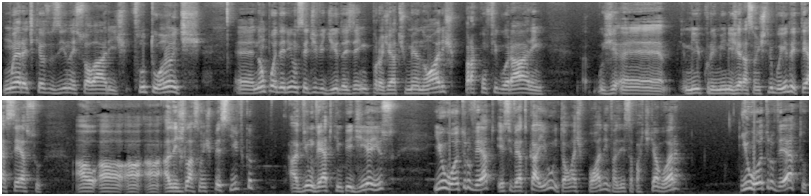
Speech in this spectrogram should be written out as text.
Um era de que as usinas solares flutuantes é, não poderiam ser divididas em projetos menores para configurarem é, micro e mini geração distribuída e ter acesso à legislação específica. Havia um veto que impedia isso. E o outro veto, esse veto caiu, então elas podem fazer isso a partir de agora. E o outro veto,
